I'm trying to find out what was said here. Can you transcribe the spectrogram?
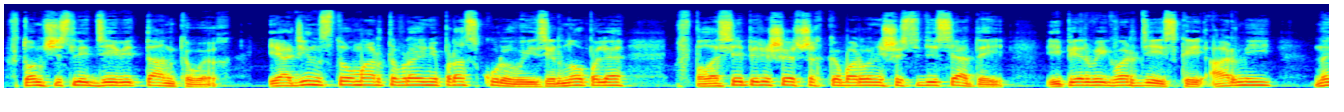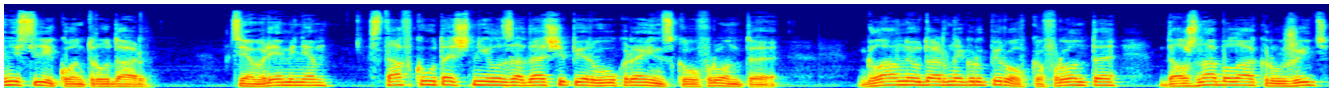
в том числе 9 танковых, и 11 марта в районе Проскурова и Зернополя в полосе перешедших к обороне 60-й и 1-й гвардейской армий нанесли контрудар. Тем временем Ставка уточнила задачи Первого Украинского фронта. Главная ударная группировка фронта должна была окружить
